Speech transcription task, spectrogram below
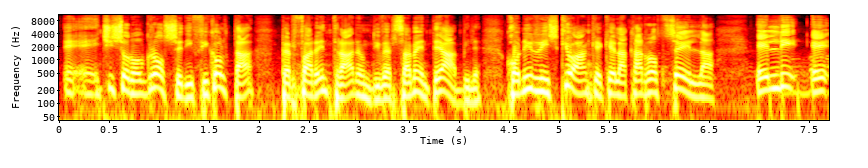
e, e ci sono grosse difficoltà per far entrare un diversamente abile, con il rischio anche che la carrozzella è lì e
